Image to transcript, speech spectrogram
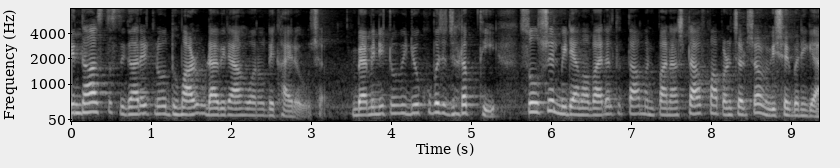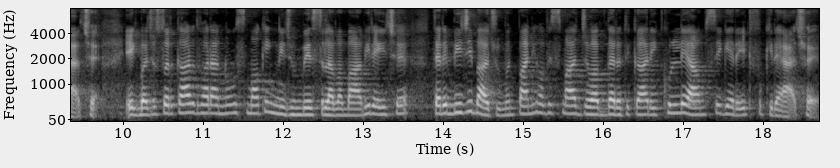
બિંદાસ્ત સિગારેટનો ધુમાડો ઉડાવી રહ્યા હોવાનું દેખાઈ રહ્યું છે. બે મિનિટનો વીડિયો ખૂબ જ ઝડપથી સોશિયલ મીડિયામાં વાયરલ થતાં મનપાના સ્ટાફમાં પણ ચર્ચાનો વિષય બની ગયા છે. એક બાજુ સરકાર દ્વારા નો સ્મોકિંગની ઝુંબેશ ચલાવવામાં આવી રહી છે, ત્યારે બીજી બાજુ મનપાની ઓફિસમાં જવાબદાર અધિકારી ખુલ્લેઆમ સિગરેટ ફૂકી રહ્યા છે.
